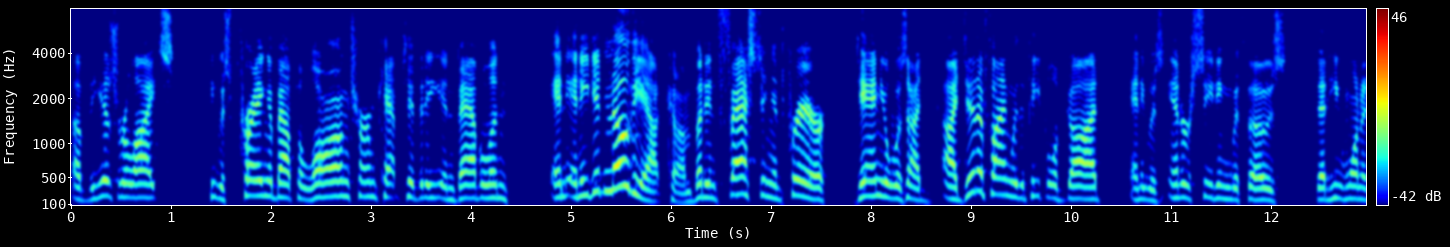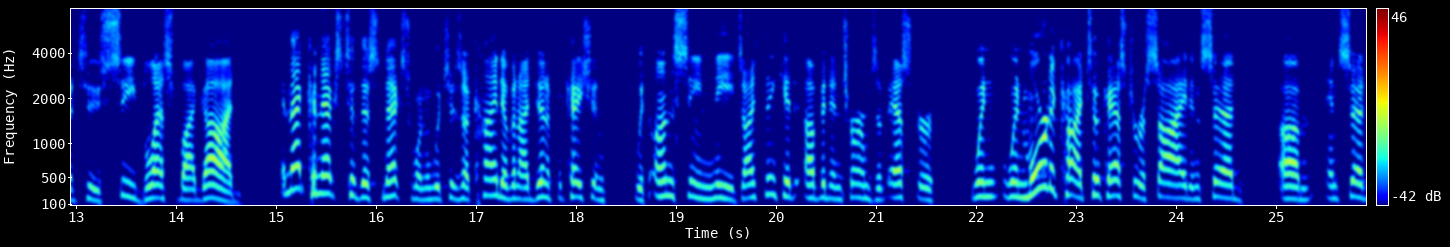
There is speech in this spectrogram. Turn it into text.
of the Israelites. He was praying about the long term captivity in Babylon. And, and he didn't know the outcome, but in fasting and prayer, Daniel was identifying with the people of God and he was interceding with those that he wanted to see blessed by God. And that connects to this next one, which is a kind of an identification with unseen needs. I think it, of it in terms of Esther. When, when Mordecai took Esther aside and said, um, and said,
